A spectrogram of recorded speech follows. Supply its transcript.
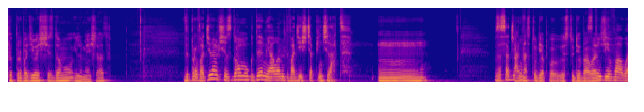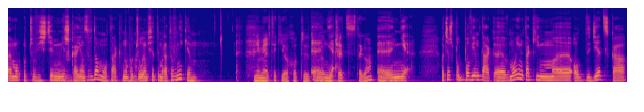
wyprowadziłeś się z domu, ile miałeś lat? Wyprowadziłem się z domu, gdy miałem 25 lat. Mm, w zasadzie. A na studia studiowałeś? Studiowałem oczywiście mieszkając w domu, tak, no bo Aha. czułem się tym ratownikiem. Nie miałeś takiej ochoty e, nie. uciec z tego? E, nie. Chociaż powiem tak, e, w moim takim e, od dziecka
